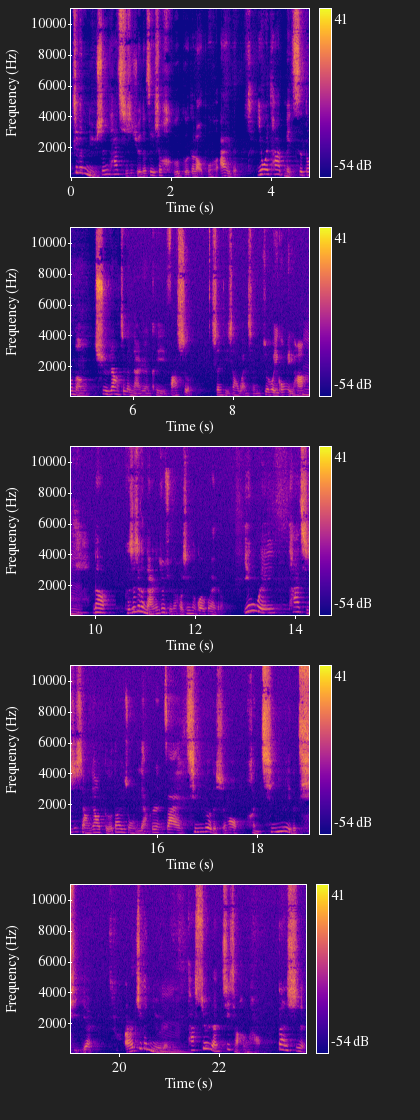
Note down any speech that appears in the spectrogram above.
这个女生她其实觉得自己是合格的老婆和爱人，因为她每次都能去让这个男人可以发射，身体上完成最后一公里哈。嗯。那可是这个男人就觉得好像有点怪怪的。因为他其实想要得到一种两个人在亲热的时候很亲密的体验，而这个女人她虽然技巧很好，但是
